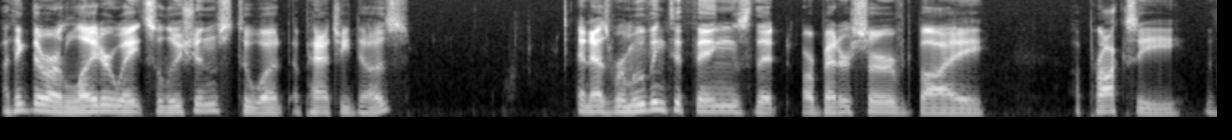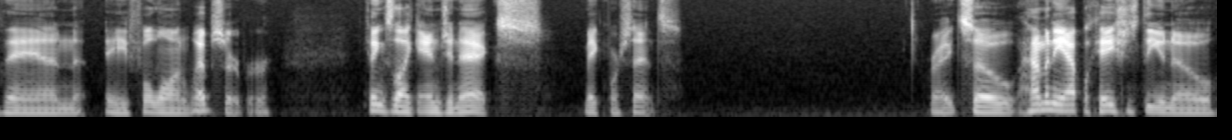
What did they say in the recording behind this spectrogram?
I think there are lighter weight solutions to what Apache does and as we're moving to things that are better served by a proxy than a full on web server, things like Nginx make more sense. Right? So, how many applications do you know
